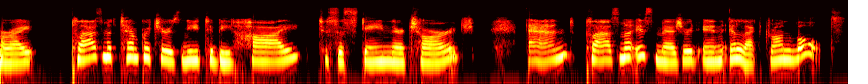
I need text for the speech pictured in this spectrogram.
All right. Plasma temperatures need to be high to sustain their charge and plasma is measured in electron volts.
